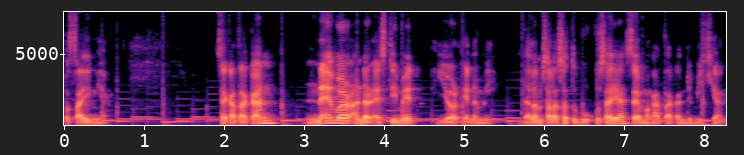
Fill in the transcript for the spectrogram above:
pesaingnya. Saya katakan, never underestimate your enemy. Dalam salah satu buku saya, saya mengatakan demikian.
